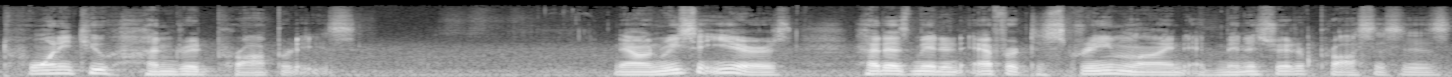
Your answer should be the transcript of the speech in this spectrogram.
2,200 properties. Now, in recent years, HUD has made an effort to streamline administrative processes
